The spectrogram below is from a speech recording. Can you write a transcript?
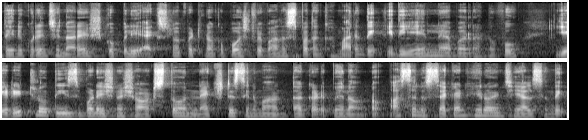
దీని గురించి నరేష్ కుప్పిలి ఎక్స్లో పెట్టిన ఒక పోస్ట్ వివాదాస్పదంగా మారింది. ఇది ఏం లేబర్ రా నువ్వు? ఎడిట్లో తీసిపడేసిన షార్ట్స్తో నెక్స్ట్ సినిమా అంతా గడిపేలా ఉన్నావు. అసలు సెకండ్ హీరోయిన్ చేయాల్సింది.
